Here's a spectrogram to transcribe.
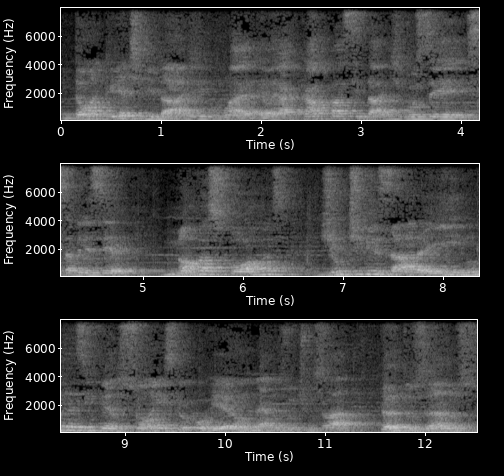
Então a criatividade, ela é a capacidade de você estabelecer novas formas de utilizar aí inúmeras invenções que ocorreram né, nos últimos, sei lá, tantos anos,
